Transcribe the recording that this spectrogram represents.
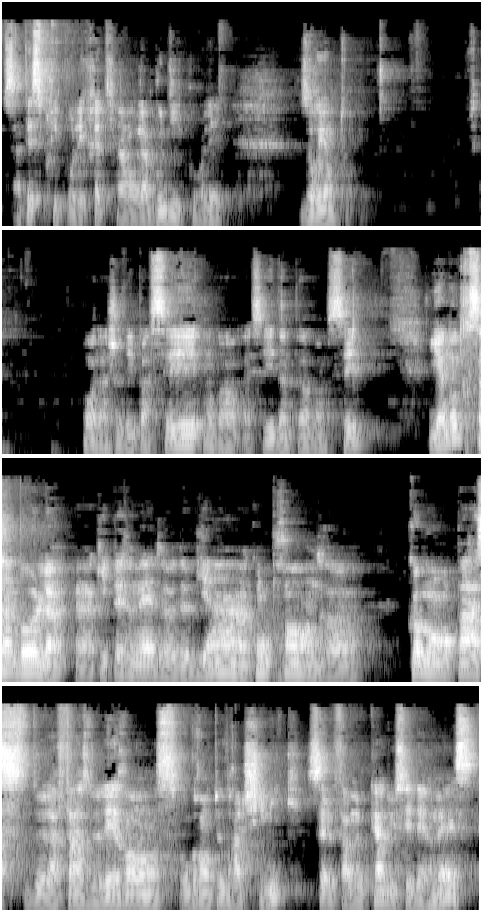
Saint-Esprit pour les chrétiens ou la bouddhie pour les orientaux. Voilà, je vais passer, on va essayer d'un peu avancer. Il y a un autre symbole euh, qui permet de, bien comprendre euh, comment on passe de la phase de l'errance au grand œuvre alchimique. C'est le fameux cas du d'Hermès.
